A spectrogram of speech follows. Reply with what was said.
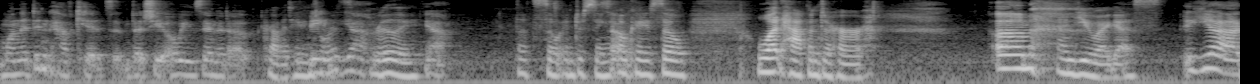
one that didn't have kids and that she always ended up Gravitating Being- towards. yeah. Really. yeah That's so interesting. So- Okay, so what happened to her um and you? I guess. yeah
